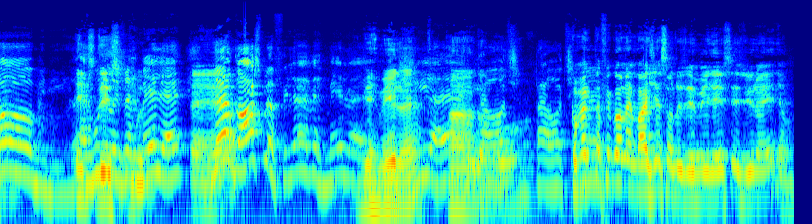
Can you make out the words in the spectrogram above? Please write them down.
Ô, menino. É ruim luz vermelha, é? É. Não, eu gosto, meu filho. É vermelho. É Vermelho, né? É, Ah. tá ótimo, tá ótimo. Como é que tá ficando a imagem essa luz vermelha aí? Vocês viram aí, não?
